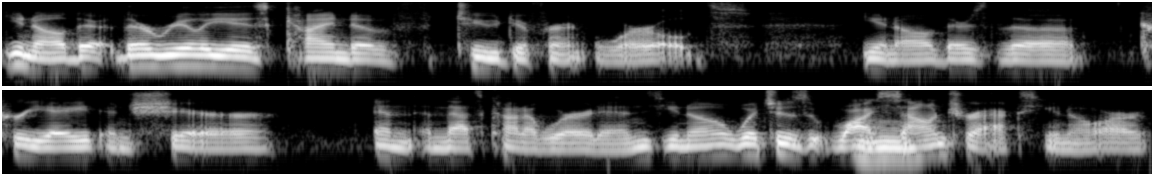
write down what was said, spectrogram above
you know there there really is kind of two different worlds. You know, there's the create and share, and and that's kind of where it ends. You know, which is why Mm-hmm. soundtracks, you know, are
